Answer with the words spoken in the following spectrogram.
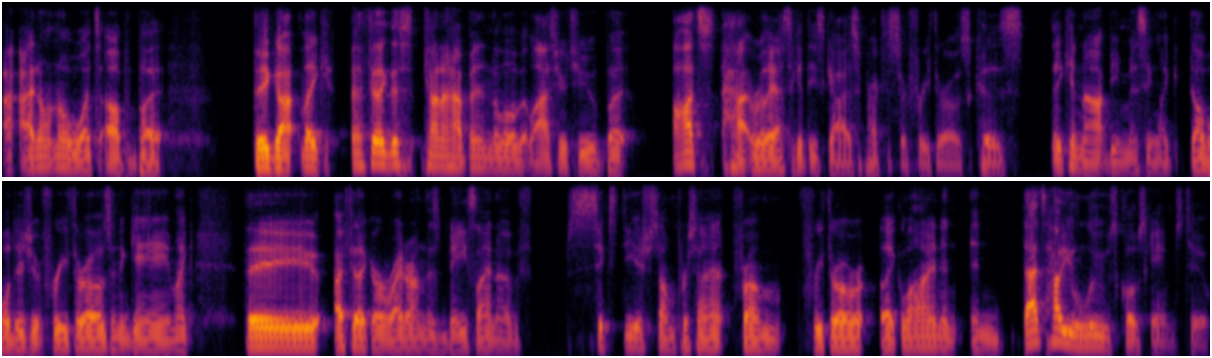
I, I don't know what's up, but they got like I feel like this kind of happened a little bit last year too, but Otz ha- really has to get these guys to practice their free throws because they cannot be missing like double digit free throws in a game. Like they, I feel like are right around this baseline of 60ish some percent from free throw like line, and and that's how you lose close games too.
